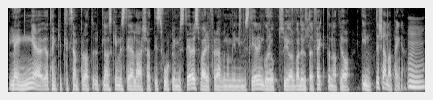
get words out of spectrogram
länge? Jag tänker till exempel att utländska investerare lär sig att det är svårt att investera i Sverige. för Även om min investering går upp så gör valutaeffekten att jag inte tjäna pengar? Mm.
